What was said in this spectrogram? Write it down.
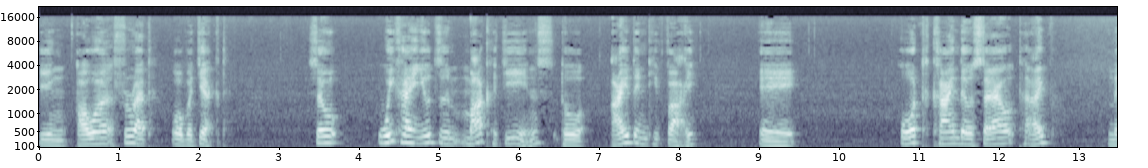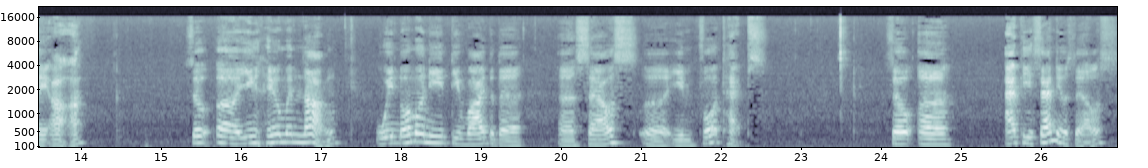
in our Seurat object. So we can use mark genes to identify uh, what kind of cell type they are. So uh, in human lung, we normally divide the uh, cells uh, in four types. So uh, epithelial cells,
